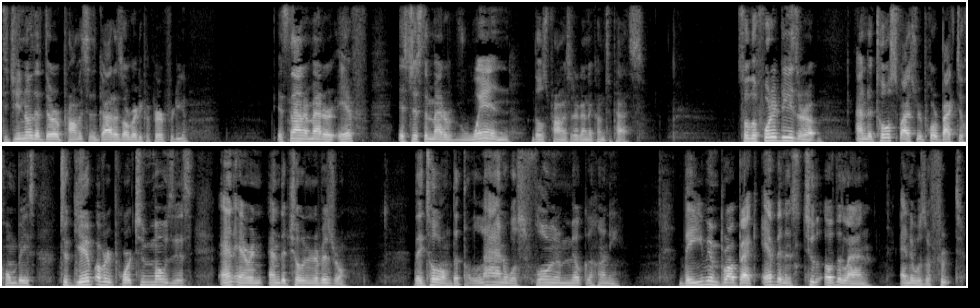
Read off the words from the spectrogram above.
Did you know that there are promises God has already prepared for you? It's not a matter of if, it's just a matter of when those promises are going to come to pass. So the 40 days are up, and the 12 spies report back to home base to give a report to Moses and Aaron and the children of Israel. They told them that the land was flowing with milk and honey. They even brought back evidence to, of the land, and it was a fruit.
